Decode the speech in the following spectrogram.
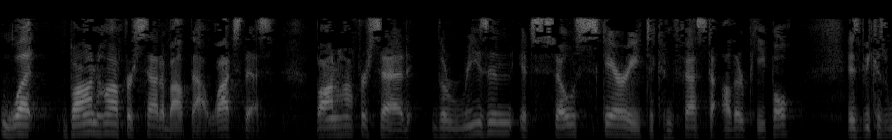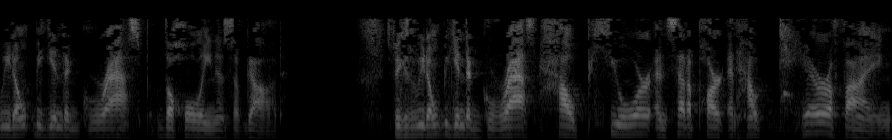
what Bonhoeffer said about that, watch this. Bonhoeffer said, the reason it's so scary to confess to other people is because we don't begin to grasp the holiness of God. It's because we don't begin to grasp how pure and set apart and how terrifying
